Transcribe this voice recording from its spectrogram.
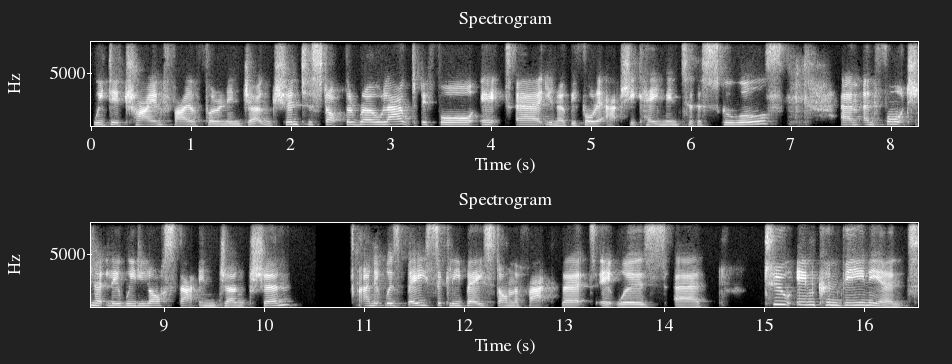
we did try and file for an injunction to stop the rollout before it uh, you know before it actually came into the schools. Um, unfortunately, we lost that injunction and it was basically based on the fact that it was uh, too inconvenient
